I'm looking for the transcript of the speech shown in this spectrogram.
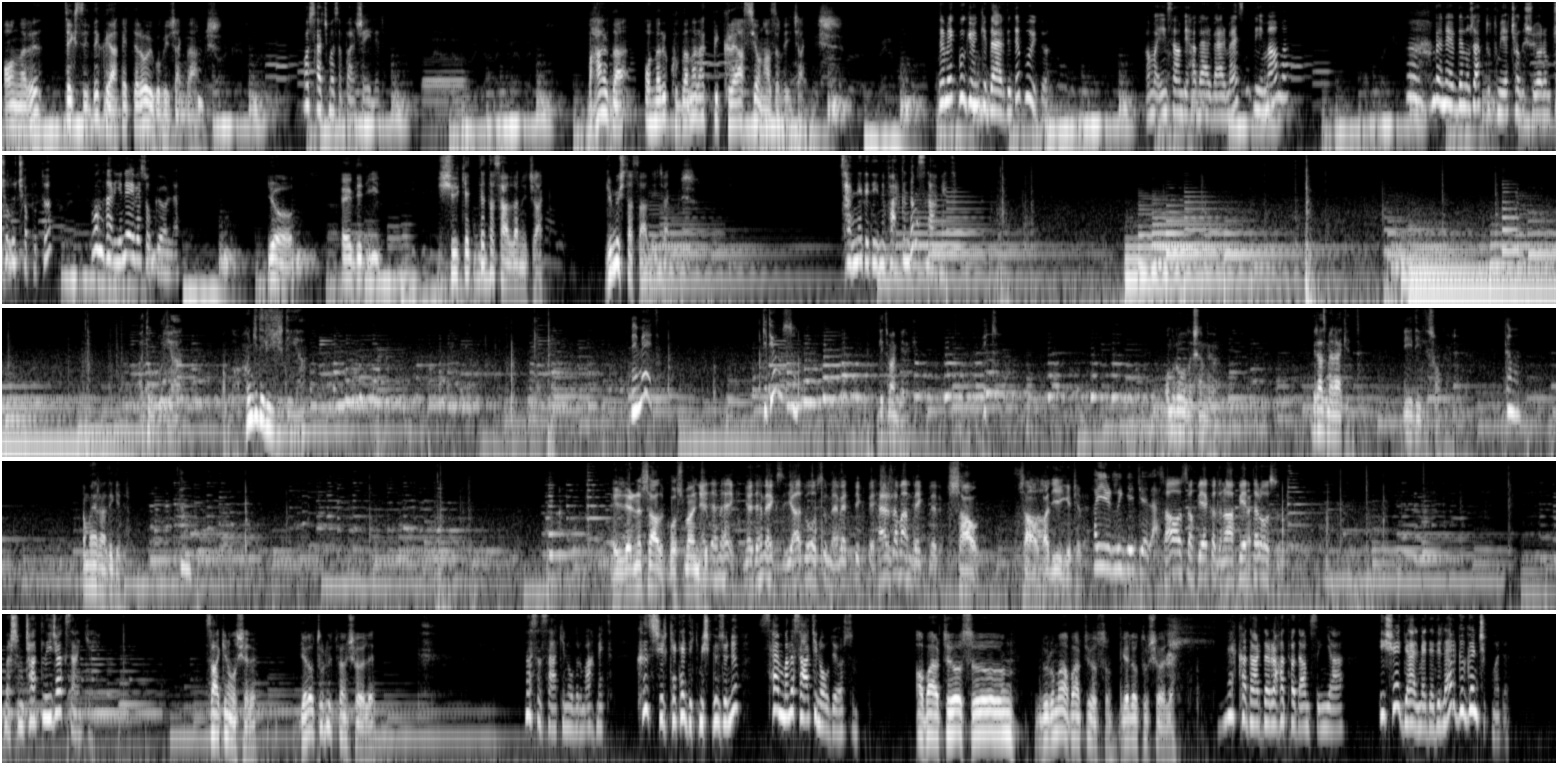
Onları tekstilde kıyafetlere uygulayacaklarmış. O saçma sapan şeyleri. Bahar da onları kullanarak bir kreasyon hazırlayacakmış. Demek bugünkü derdi de buydu. Ama insan bir haber vermez mi değil mi ama? Ah, Ben evden uzak tutmaya çalışıyorum çulu çaputu. Onlar yine eve sokuyorlar. Yo, evde değil. Şirkette tasarlanacak. Gümüş tasarlayacakmış. Sen ne dediğinin farkında mısın Ahmet? Hangi deliğe girdin ya? Mehmet. Gidiyor musun? Gitmem gerek. Peki. Onur'a ulaşamıyorum. Biraz merak ettim. İyi değildi son gördüğümde. Tamam. Ama herhalde gelirim. Ellerine sağlık Ne Osman'cığım. demek, ne demek ziyade olsun Mehmet Fikri. Her zaman beklerim. Sağ ol. Sağ ol. Sağ ol. Hadi iyi geceler. Hayırlı geceler. Sağ ol Safiye kadın, afiyetler olsun. Başım çatlayacak sanki. Sakin ol Şeref. Gel otur lütfen şöyle. Nasıl sakin olurum Ahmet? Kız şirkete dikmiş gözünü, sen bana sakin ol diyorsun. Abartıyorsun. Durumu abartıyorsun. Gel otur şöyle. Ne kadar da rahat adamsın ya. İşe gelme dediler, gıgın çıkmadı.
